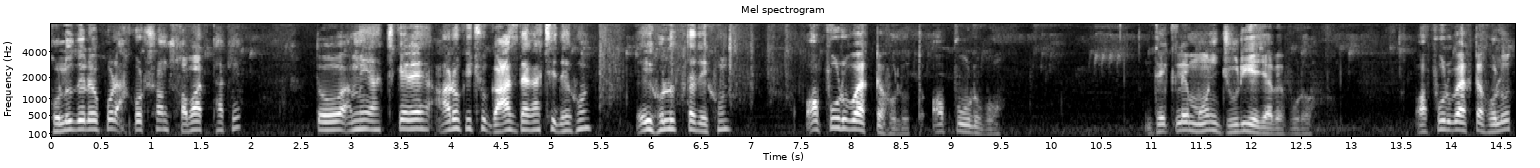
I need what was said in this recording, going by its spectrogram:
হলুদের ওপর আকর্ষণ সবার থাকে। তো আমি আজকে আরও কিছু গাছ দেখাচ্ছি, দেখুন। এই হলুদটা দেখুন, অপূর্ব একটা হলুদ, অপূর্ব। দেখলে মন জুড়িয়ে যাবে পুরো। অপূর্ব একটা হলুদ,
